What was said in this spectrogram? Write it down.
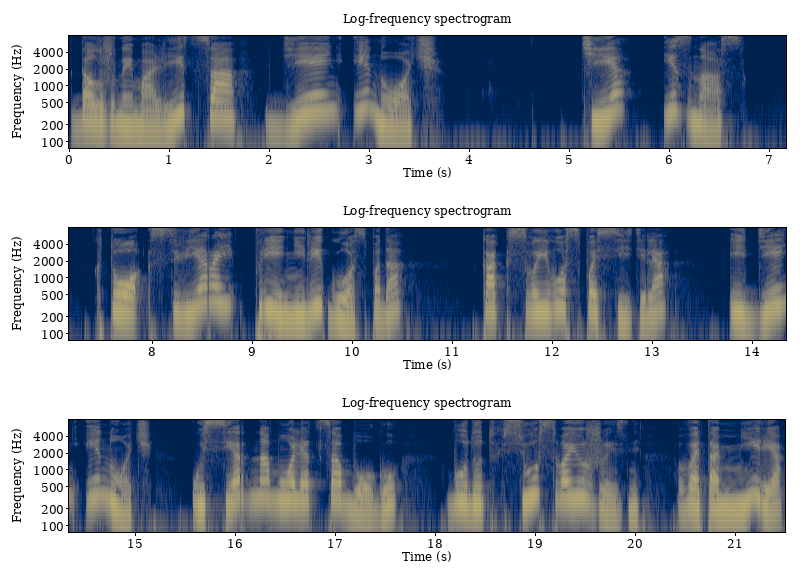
должны молиться день и ночь. Те из нас, кто с верой приняли Господа как своего Спасителя и день и ночь усердно молятся Богу, будут всю свою жизнь в этом мире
